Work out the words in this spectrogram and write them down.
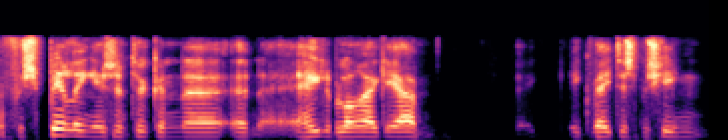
verspilling is natuurlijk een, een hele belangrijke. Ja, ik weet dus misschien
